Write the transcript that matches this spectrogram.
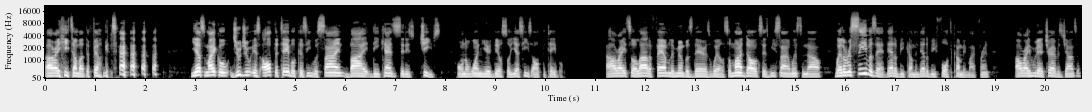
All right, he talking about the Falcons. Yes, Michael Juju is off the table because he was signed by the Kansas City Chiefs on a one year deal. So, yes, he's off the table. All right. So, a lot of family members there as well. So, my dog says we signed Winston now. Where the receivers at? That'll be coming. That'll be forthcoming, my friend. All right. Who that? Travis Johnson.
